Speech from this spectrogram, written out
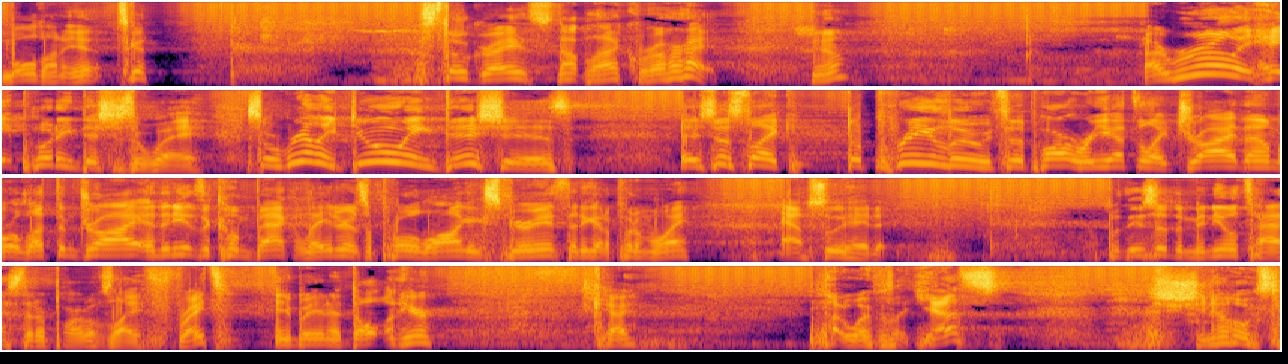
mold on it yet. It's good. It's still gray. It's not black. We're all right. You know? I really hate putting dishes away. So really doing dishes is just like the prelude to the part where you have to like dry them or let them dry, and then you have to come back later. It's a prolonged experience. Then you got to put them away. Absolutely hate it. But these are the menial tasks that are part of life, right? Anybody an adult in here? Okay. My wife was like, "Yes." She knows.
